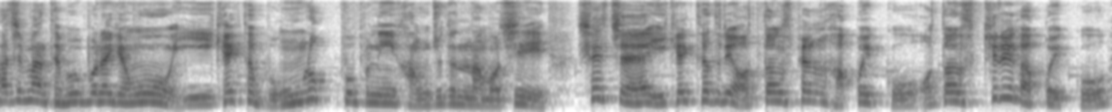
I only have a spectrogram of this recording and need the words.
하지만 대부분의 경우 이 캐릭터 목록 부분이 강조된 나머지 실제 이 캐릭터들이 어떤 스펙을 갖고 있고 어떤 스킬을 갖고 있고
